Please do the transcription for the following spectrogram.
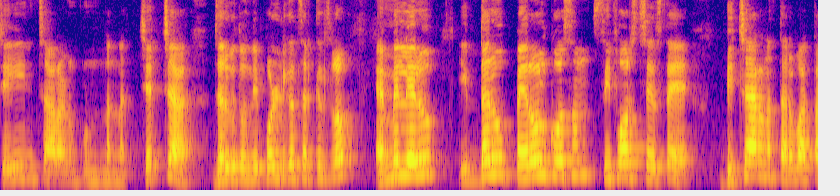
చేయించాలనుకుంటున్న చర్చ జరుగుతుంది. పొలిటికల్ సర్కిల్స్లో ఎమ్మెల్యేలు ఇద్దరు పెరోల్ కోసం సిఫార్సు చేస్తే విచారణ తర్వాత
